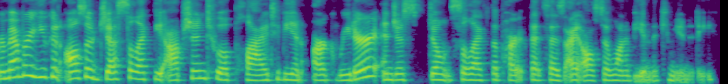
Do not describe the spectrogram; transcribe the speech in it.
remember you can also just select the option to apply to be an ARC reader and just don't select the part that says, I also want to be in the community.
